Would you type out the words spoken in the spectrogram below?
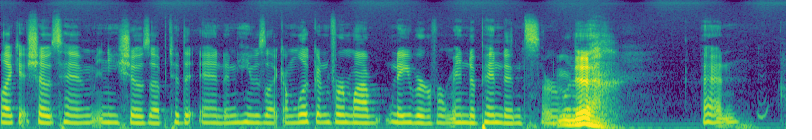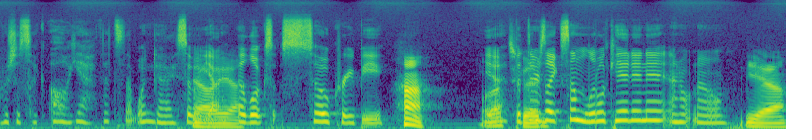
Like it shows him, and he shows up to the end, and he was like, "I'm looking for my neighbor from Independence or whatever." Yeah. And I was just like, "Oh yeah, that's that one guy." So Oh, yeah, yeah. it looks so creepy. Huh. Well, yeah, but good. there's like some little kid in it. I don't know. Yeah.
